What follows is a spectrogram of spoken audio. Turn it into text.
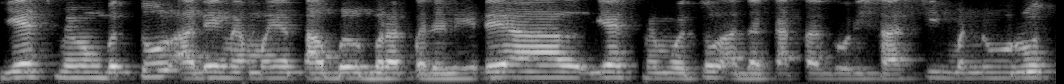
Yes, memang betul ada yang namanya tabel berat badan ideal. Yes, memang betul ada kategorisasi menurut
